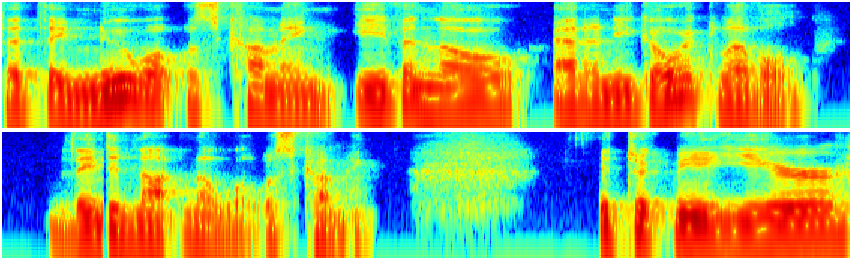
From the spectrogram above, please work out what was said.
that they knew what was coming, even though at an egoic level, they did not know what was coming. It took me a year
